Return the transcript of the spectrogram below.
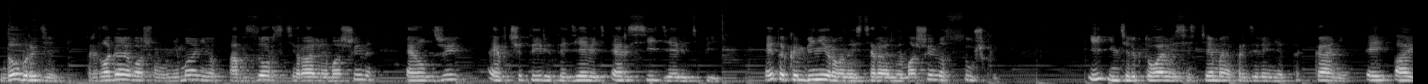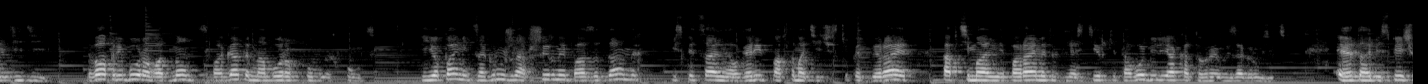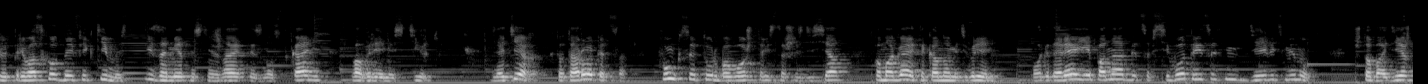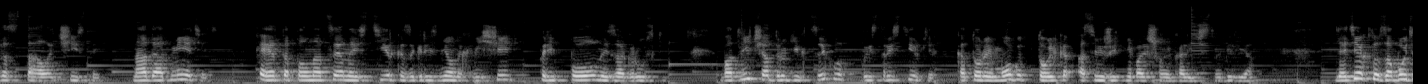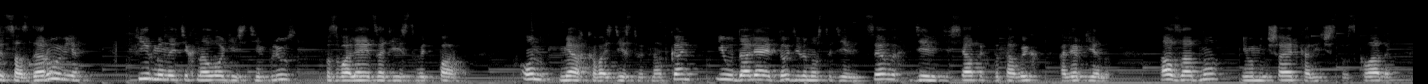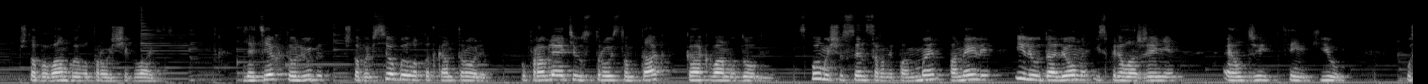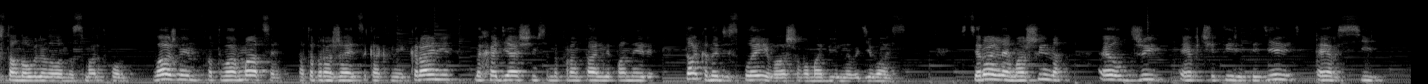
Добрый день! Предлагаю вашему вниманию обзор стиральной машины LG F4T9 RC9P. Это комбинированная стиральная машина с сушкой и интеллектуальной системой определения ткани AIDD. Два прибора в одном с богатым набором умных функций. В ее память загружена обширная база данных и специальный алгоритм автоматически подбирает оптимальные параметры для стирки того белья, которое вы загрузите. Это обеспечивает превосходную эффективность и заметно снижает износ ткани во время стирки. Для тех, кто торопится, функция Turbo Wash 360 помогает экономить время. Благодаря ей понадобится всего 39 минут, чтобы одежда стала чистой. Надо отметить, это полноценная стирка загрязненных вещей при полной загрузке. В отличие от других циклов быстрой стирки, которые могут только освежить небольшое количество белья. Для тех, кто заботится о здоровье, фирменная технология Steam Plus позволяет задействовать пар. Он мягко воздействует на ткань и удаляет до 99,9 бытовых аллергенов, а заодно и уменьшает количество складок, чтобы вам было проще гладить. Для тех, кто любит, чтобы все было под контролем, управляйте устройством так, как вам удобнее, с помощью сенсорной панели или удаленно из приложения LG ThinQ установленного на смартфон. Важная информация отображается как на экране, находящемся на фронтальной панели, так и на дисплее вашего мобильного девайса. Стиральная машина LG F4T9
